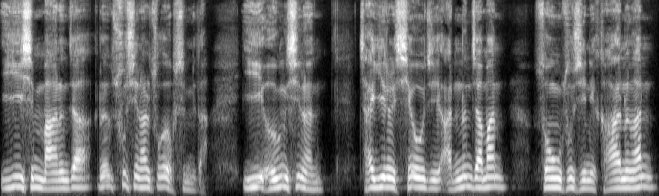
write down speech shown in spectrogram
이기심 많은 자를 수신할 수가 없습니다. 이 응신은 자기를 세우지 않는 자만 송수신이 가능한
